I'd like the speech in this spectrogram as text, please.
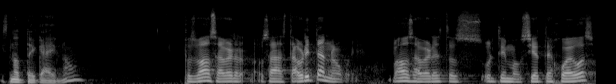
is not the guy, ¿no? Pues vamos a ver, o sea, hasta ahorita no, güey. Vamos a ver estos últimos siete juegos,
